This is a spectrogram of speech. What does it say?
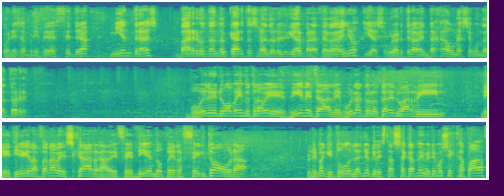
con esa princesa, etcétera, mientras vas rotando cartas a la torre rival para hacer daño y asegurarte la ventaja a una segunda torre. Vuelve nuevamente otra vez. Viene tal. Le vuelve a colocar el barril. Le tiene que lanzar la descarga. Defendiendo. Perfecto ahora. problema que todo el daño que le está sacando y veremos si es capaz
